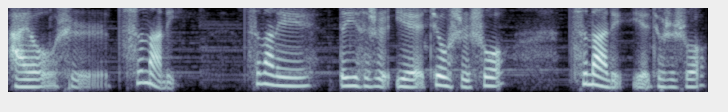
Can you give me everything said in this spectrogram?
还有是つまり，つまり的意思是也就是说，つまり也就是说，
